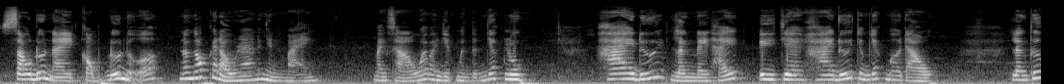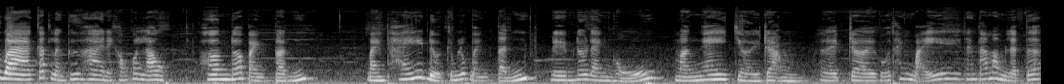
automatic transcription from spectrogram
Sau đứa này còn một đứa nữa, nó ngóc cái đầu ra, nó nhìn bạn. Bạn sợ quá, bạn giật mình tỉnh giấc luôn. Hai đứa, lần này thấy y chang hai đứa trong giấc mơ đầu. Lần thứ ba cách lần thứ hai này không có lâu. Hôm đó bạn tỉnh bạn thấy được trong lúc bạn tỉnh đêm đó đang ngủ mà ngay trời rằm là trời của tháng 7 tháng 8 âm lịch á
